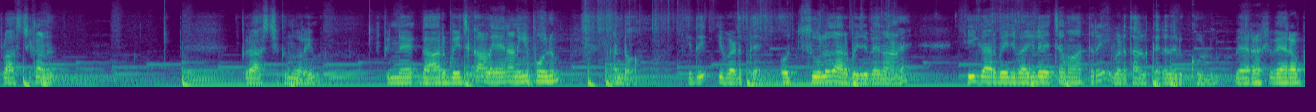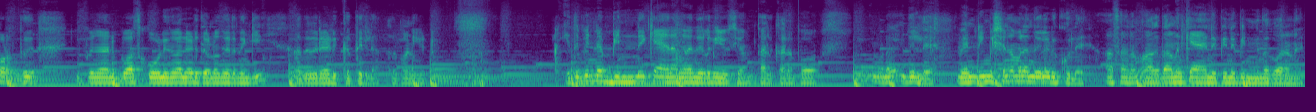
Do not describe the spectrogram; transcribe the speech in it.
പ്ലാസ്റ്റിക്കാണ് പ്ലാസ്റ്റിക് എന്ന് പറയും. പിന്നെ ഗാർബേജ് കളയാനാണെങ്കിൽ പോലും കണ്ടോ? ഇത് ഇവിടുത്തെ ഒച്ചൂല ഗാർബേജ് ബാഗാണ് ഈ ഗാർബേജ് ബാഗിൽ വെച്ചാൽ മാത്രമേ ഇവിടുത്തെ ആൾക്കാർ അത് എടുക്കുകയുള്ളൂ വേറെ വേറെ പുറത്ത് ഇപ്പോൾ ഞാനിപ്പോൾ ആ സ്കൂളിൽ നിന്ന് വല്ല എടുത്തുകൊണ്ട് വന്നിരുന്നെങ്കിൽ അത് ഇവരെ എടുക്കത്തില്ല. അത് പണി കിട്ടും. ഇത് പിന്നെ ബിന്ന് ക്യാൻ അങ്ങനെ എന്തെങ്കിലും യൂസ് ചെയ്യാം. തൽക്കാലം ഇപ്പോൾ നമ്മുടെ ഇതില്ലേ വെൻഡിങ് മെഷീൻ നമ്മൾ എന്തെങ്കിലും എടുക്കൂലേ? ആ സാധനം. അതാണ് ക്യാന് പിന്നെ ബിന്ന് എന്നൊക്കെ പറയുന്നത്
